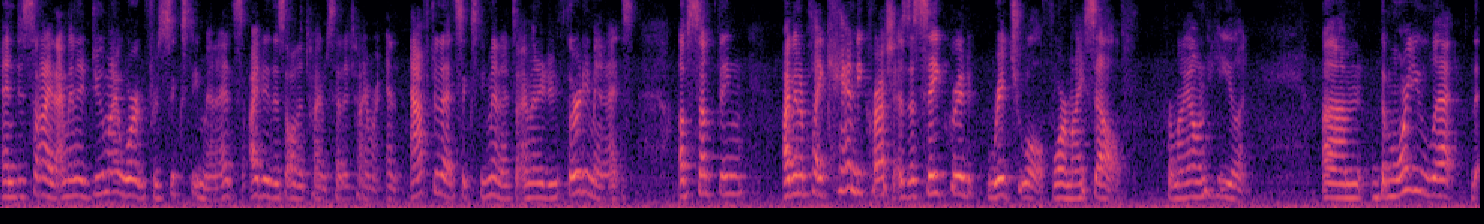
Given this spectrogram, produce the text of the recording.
and decide I'm going to do my work for 60 minutes. I do this all the time, set a timer. And after that 60 minutes, I'm going to do 30 minutes of something. I'm going to play Candy Crush as a sacred ritual for myself, for my own healing. Um, the more you let the,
